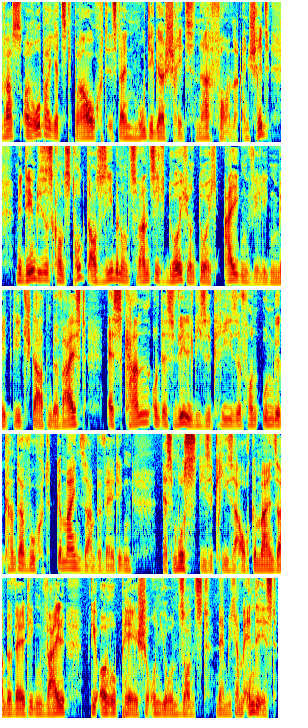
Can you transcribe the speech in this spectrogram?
Was Europa jetzt braucht, ist ein mutiger Schritt nach vorne. Ein Schritt, mit dem dieses Konstrukt aus 27 durch und durch eigenwilligen Mitgliedstaaten beweist, es kann und es will diese Krise von ungekannter Wucht gemeinsam bewältigen. Es muss diese Krise auch gemeinsam bewältigen, weil die Europäische Union sonst nämlich am Ende ist.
